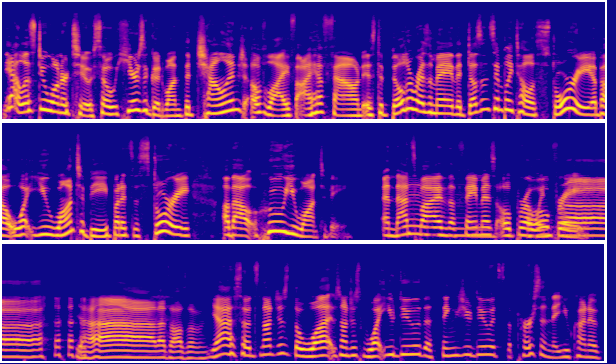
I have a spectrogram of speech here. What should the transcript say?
Yeah, let's do one or two. So here's a good one. The challenge of life I have found is to build a resume that doesn't simply tell a story about what you want to be, but it's a story about who you want to be. And that's by the Mm. famous Oprah, Winfrey. Yeah, that's awesome. Yeah, so it's not just the what, it's not just what you do, the things you do, it's the person that you kind of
